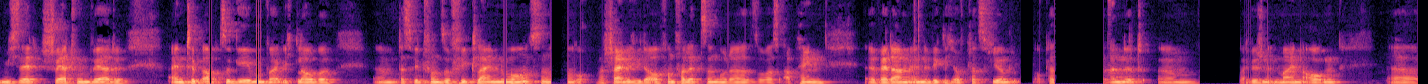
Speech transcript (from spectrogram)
mich sehr schwer tun werde, einen Tipp abzugeben, weil ich glaube, ähm, das wird von so vielen kleinen Nuancen und auch wahrscheinlich wieder auch von Verletzungen oder sowas abhängen, äh, wer da am Ende wirklich auf Platz 4 und auf Platz landet. Ähm, Division in meinen Augen, äh,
